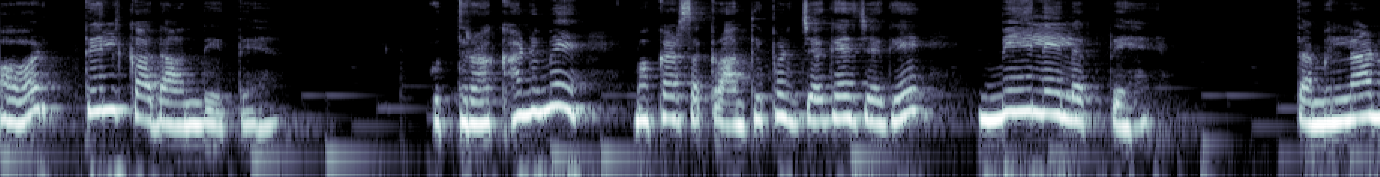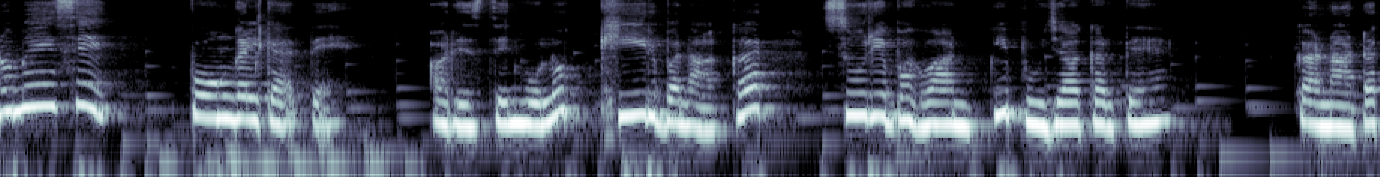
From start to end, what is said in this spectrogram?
और तिल का दान देते हैं। उत्तराखंड में मकर संक्रांति पर जगह जगह मेले लगते हैं। तमिलनाडु में इसे पोंगल कहते हैं। और इस दिन वो लोग खीर बनाकर सूर्य भगवान की पूजा करते हैं। कर्नाटक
